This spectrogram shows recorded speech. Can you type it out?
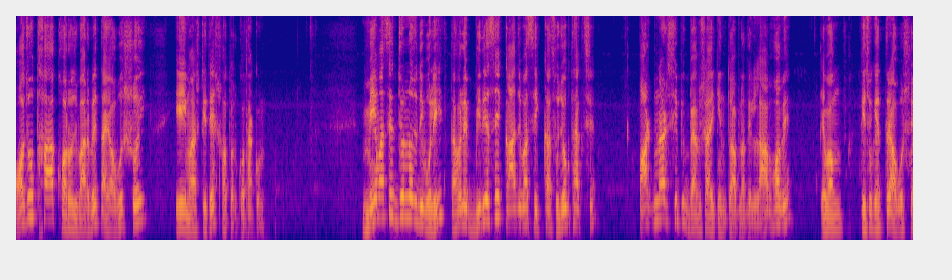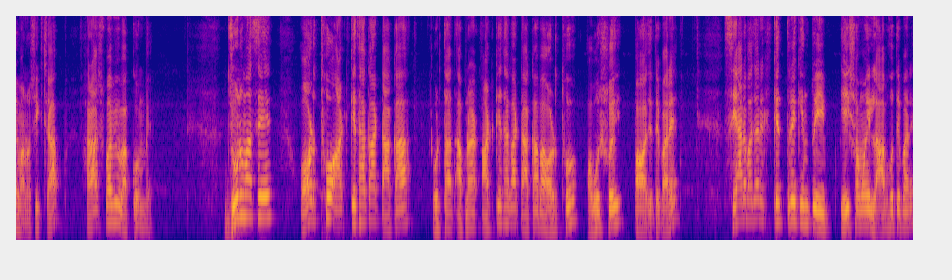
অযথা খরচ বাড়বে তাই অবশ্যই এই মাসটিতে সতর্ক থাকুন। মে মাসের জন্য যদি বলি, তাহলে বিদেশে কাজ বা শিক্ষা সুযোগ থাকছে পার্টনারশিপ ব্যবসায় কিন্তু আপনাদের লাভ হবে এবং কিছু ক্ষেত্রে অবশ্যই মানসিক চাপ হ্রাস পাবে বা কমবে। জুন মাসে অর্থ আটকে থাকা টাকা, অর্থাৎ আপনার আটকে থাকা টাকা বা অর্থ অবশ্যই পাওয়া যেতে পারে। শেয়ার বাজারের ক্ষেত্রে কিন্তু এই এই সময় লাভ হতে পারে।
